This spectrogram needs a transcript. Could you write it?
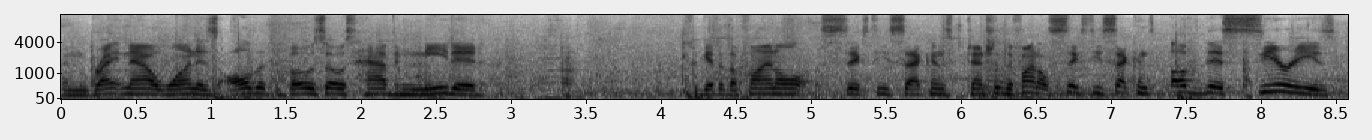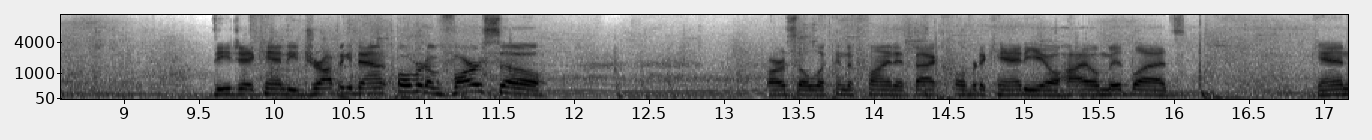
And right now, one is all that the Bozos have needed to get to the final 60 seconds, potentially the final 60 seconds of this series. DJ Candy dropping it down over to Varso. Varso looking to find it back over to Candy, Ohayou Midlads. Again,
